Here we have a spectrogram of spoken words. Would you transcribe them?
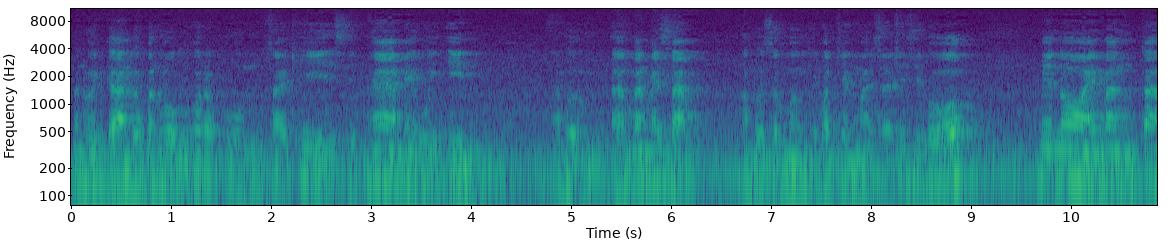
บ้านห้วยการอำเภอบ้านโฮกอยู่วรพูนสายที่15แม่อุ้ยอินอำเภออ่าบ้านแม่สับอำเภอสมเมืองจังหวัดเชียงใหม่สายที่16 แม่น้อยบ้านต้า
